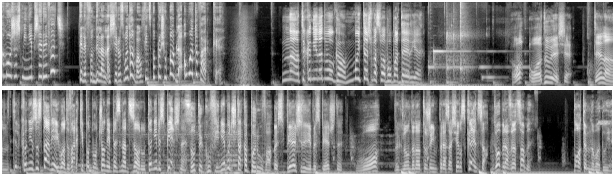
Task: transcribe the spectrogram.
A możesz mi nie przerywać? Telefon Dylana się rozładował, więc poprosił Babla o ładowarkę. No, tylko nie na długo. Mój też ma słabą baterię. O, ładuje się. Dylan, tylko nie zostawiaj ładowarki podłączonej bez nadzoru, to niebezpieczne. Co ty, Goofy, nie bądź taka paruwa. Bezpieczny, niebezpieczny. Ło, wygląda na to, że impreza się rozkręca. Dobra, wracamy. Potem naładuję.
